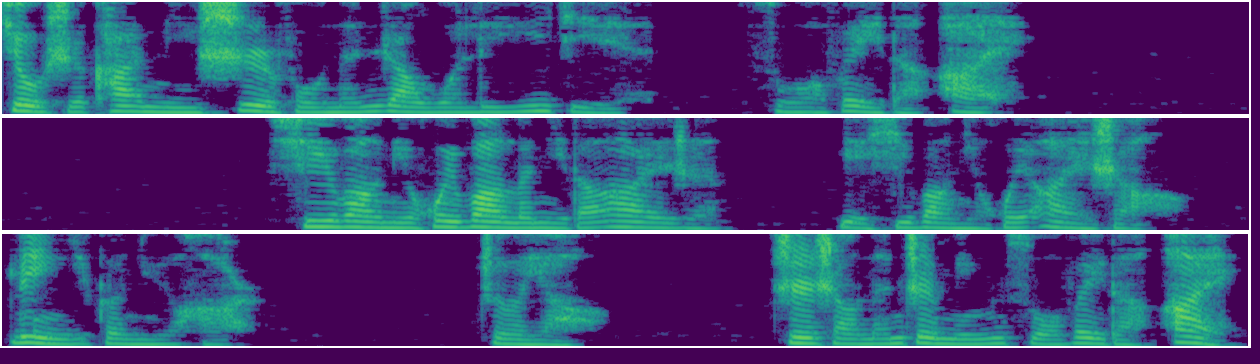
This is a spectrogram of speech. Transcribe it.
就是看你是否能让我理解所谓的爱。希望你会忘了你的爱人。”也希望你会爱上另一个女孩，这样至少能证明所谓的爱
